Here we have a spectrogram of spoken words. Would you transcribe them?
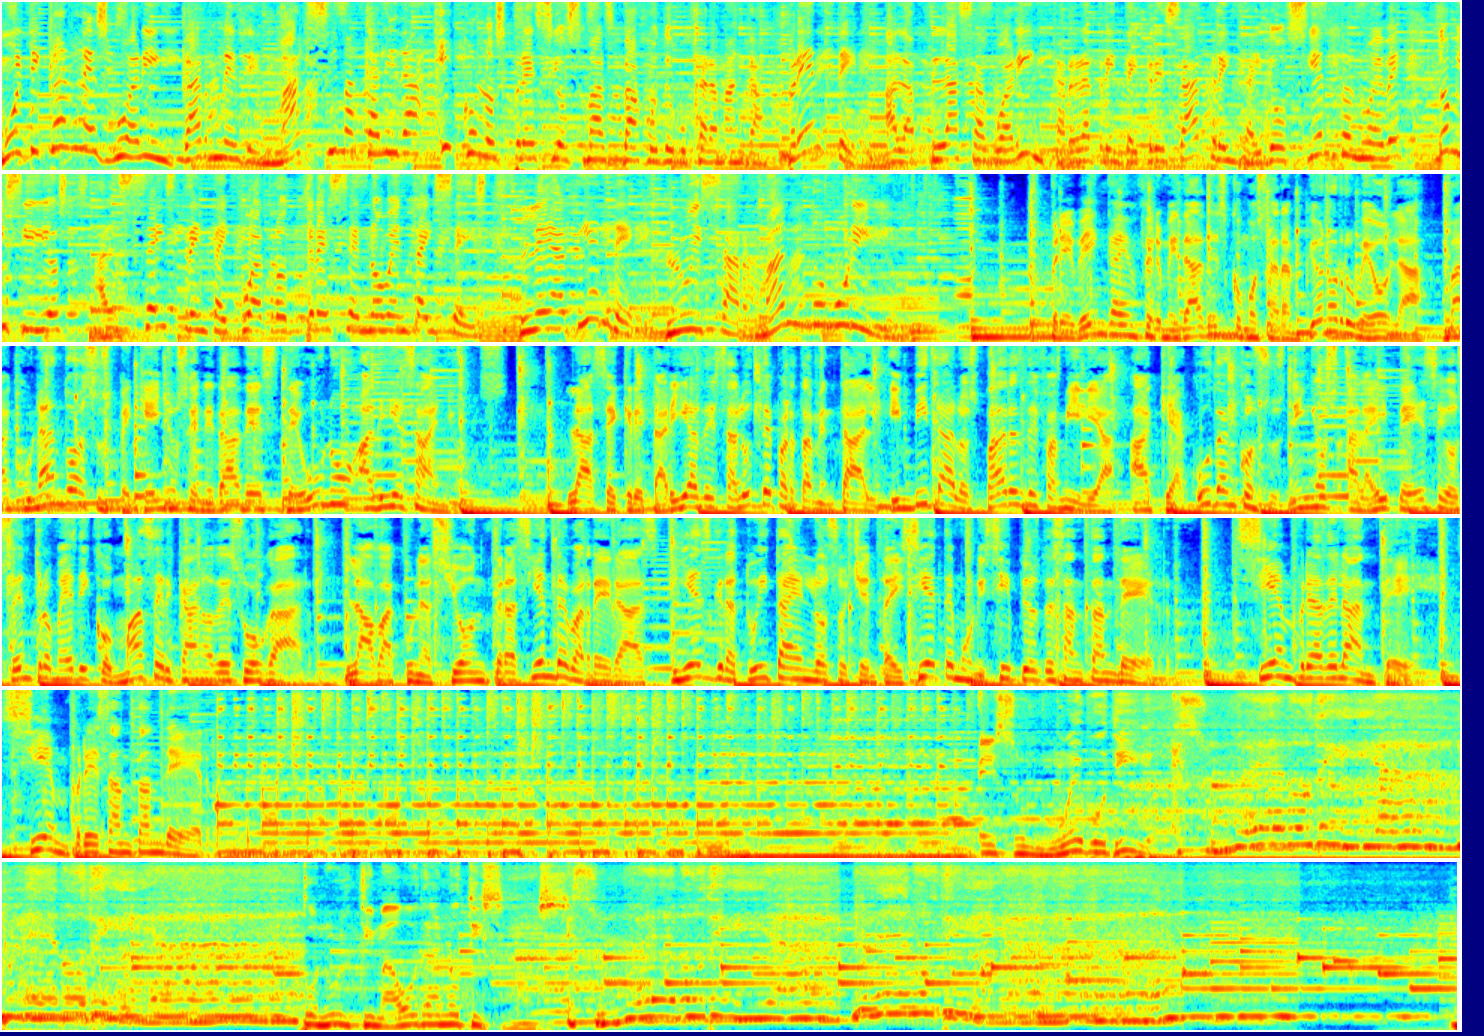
Multicarnes Guarín, carne de máxima calidad y con los precios más bajos de Bucaramanga. Frente a la Plaza Guarín, carrera 33A 32109, domicilios al 634-1396. Le atiende Luis Armando Murillo. Prevenga enfermedades como sarampión o rubeola vacunando a sus pequeños en edades de 1 a 10 años. La Secretaría de Salud Departamental invita a los padres de familia a que acudan con sus niños a la IPS o centro médico más cercano de su hogar. La vacunación trasciende barreras y es gratuita en los 87 municipios de Santander. Siempre adelante, siempre Santander. Es un nuevo día. Es un nuevo día, nuevo día. Con última hora noticias. Es un nuevo día, nuevo día.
